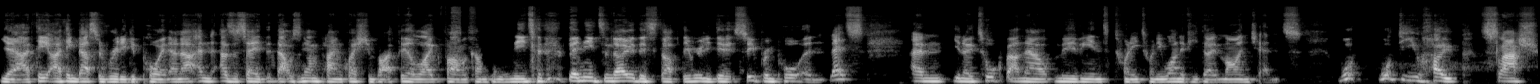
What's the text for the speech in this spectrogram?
Yeah, I think I think that's a really good point. And I, and as I say, that that was an unplanned question, but I feel like pharma companies need to they need to know this stuff. They really do. It's super important. Let's um you know talk about now moving into 2021, if you don't mind, gents. What what do you hope slash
